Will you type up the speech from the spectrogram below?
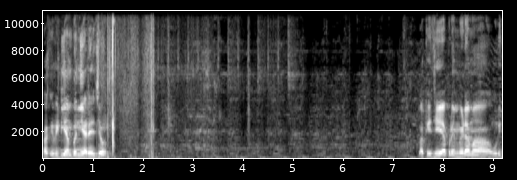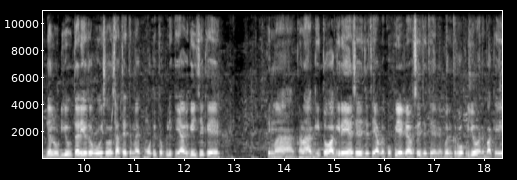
બાકી વિડીયામાં બન્યા રહેજો. બાકી જે આપણે મેળામાં ઓરિજિનલ ઓડિયો ઉતારી હતો વોઇસ ઓવર સાથે તેમાં એક મોટી તકલીફ એ આવી ગઈ છે કે તેમાં ઘણા ગીતો વાગી રહ્યા છે, જેથી આપણે કોપીરાઇટ આવશે, જેથી એને બંધ કરવો પડ્યો અને બાકી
